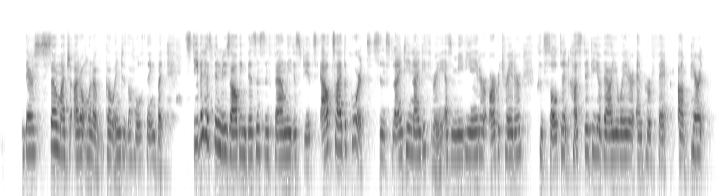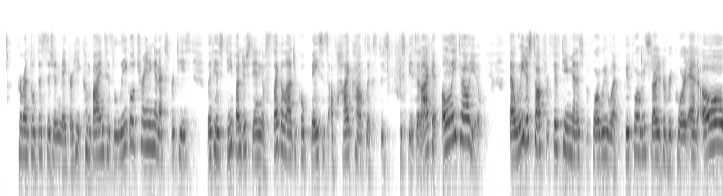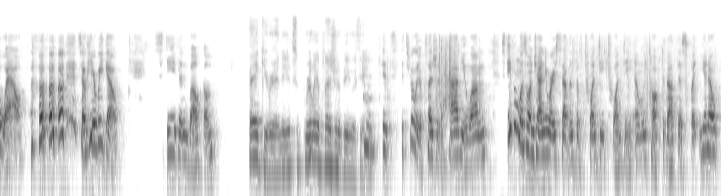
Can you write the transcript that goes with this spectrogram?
there's so much, I don't want to go into the whole thing, but Steven has been resolving business and family disputes outside the courts since 1993 as a mediator, arbitrator, consultant, custody evaluator, and um, parent parental decision maker. He combines his legal training and expertise with his deep understanding of psychological basis of high conflict dis- disputes. And I can only tell you that we just talked for 15 minutes before we went before we started to record and oh wow. so here we go. Steven, welcome. Thank you, Randi. It's really a pleasure to be with you. It's it's really a pleasure to have you. Um, Steven was on January 7th of 2020, and we talked about this. But you know,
